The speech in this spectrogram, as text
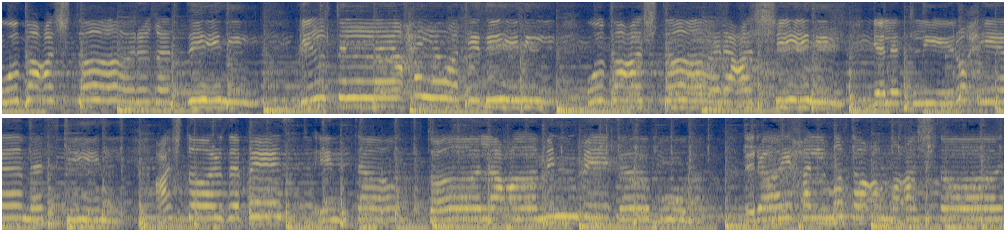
وبعشتار غديني. قلت له يا حلوة خديني وبعشتار عشيني. قالت لي روح يا مسكيني عشتار the best رايحة المطعم عشتار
